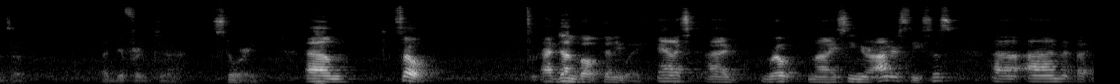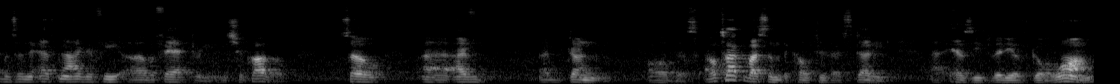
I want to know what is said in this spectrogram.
was a, a different uh, story. Um, so I've done both anyway, and I, I wrote my senior honors thesis uh, on uh, it was an ethnography of a factory in Chicago. So uh, I've I've done all of this. I'll talk about some of the cultures I've studied uh, as these videos go along.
